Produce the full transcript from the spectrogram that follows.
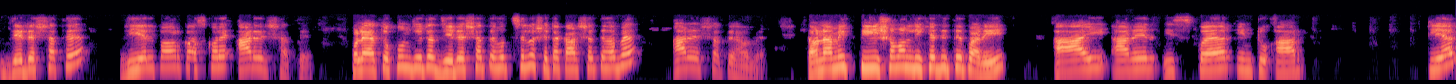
জেড এর সাথে রিয়েল পাওয়ার কাজ করে আর এর সাথে। ফলে এতক্ষণ যেটা জেড এর সাথে হচ্ছিল সেটা কার সাথে হবে? আর এর সাথে হবে। তাহলে আমি পি সমান লিখে দিতে পারি আই আর এর square into R. Clear?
